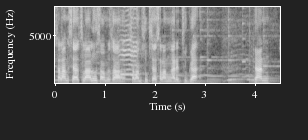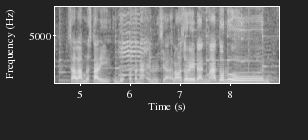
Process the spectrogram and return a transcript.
Salam sehat selalu salam, salam sukses salam ngarit juga. Dan salam lestari untuk peternak Indonesia. Selamat sore dan matur nuwun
